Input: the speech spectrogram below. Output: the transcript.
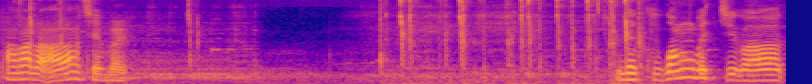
박아라, 제발. 근데 구강 배지가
